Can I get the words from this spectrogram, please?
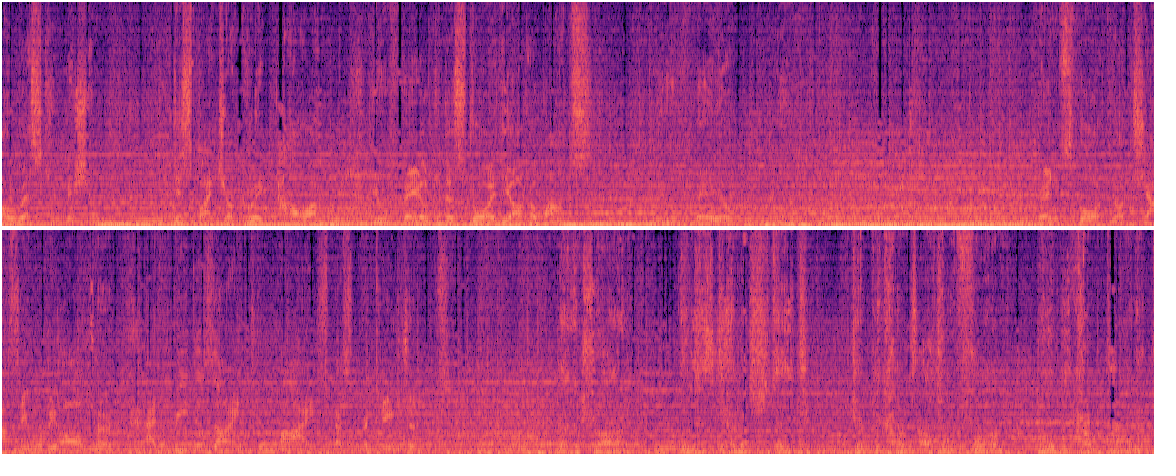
a rescue mission. Despite your great power, you failed to destroy the Autobots. You failed. Henceforth, your chassis will be altered and redesigned to my specifications. Megatron, in his damaged state, Trypticon's alternate form will become permanent.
